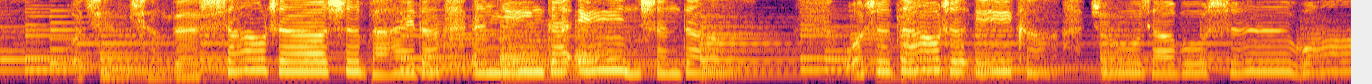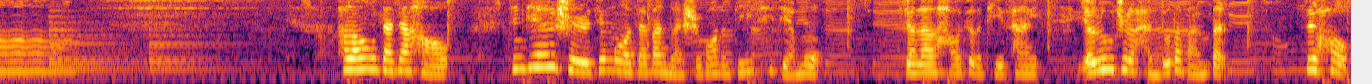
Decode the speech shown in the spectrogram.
我坚强的笑着，失败的人应该隐身的。我知道这一刻，主角不是我。Hello，大家好，今天是金墨在半暖时光的第一期节目，选了好久的题材，也录制了很多的版本，最后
